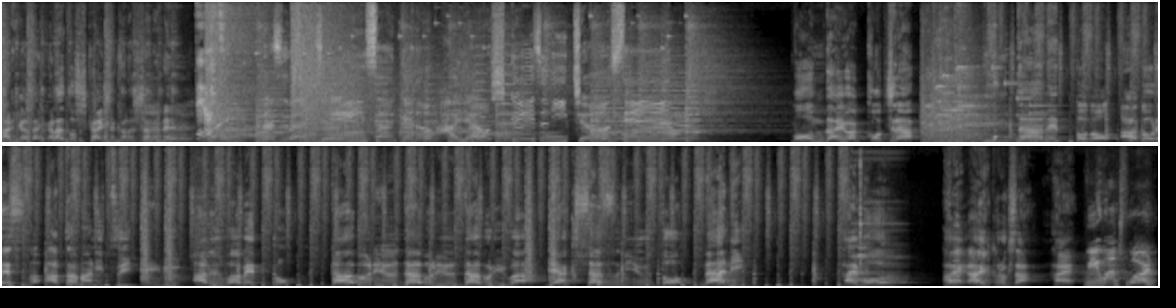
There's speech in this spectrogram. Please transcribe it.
ありがたいかなと司会者からしたらね、まずは全員参加の早押しクイズに挑戦。問題はこちら。インターネットのアドレスの頭についているアルファベット。www は略さずに言うと何？はいもうはいはい黒木さん。はい。We want word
